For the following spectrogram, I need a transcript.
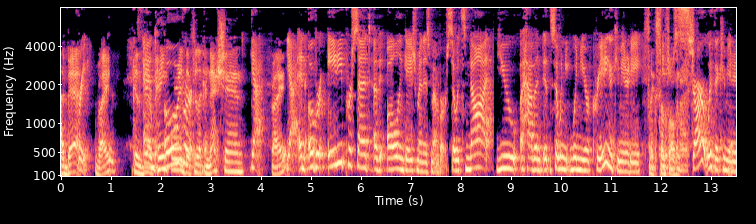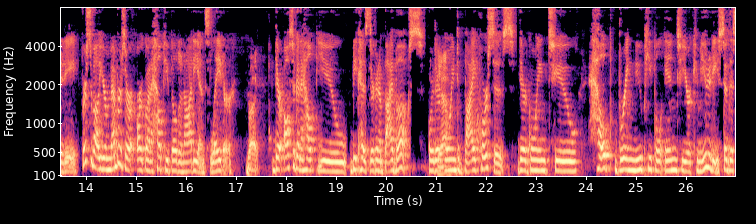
I bet. Free. Right? Because they're And paying for it, they feel a connection, Yeah. right? Yeah, and over 80% of all engagement is members. So it's not you haven't it, so when you, when you're creating a community, It's like if you self-organized. start with a community. First of all, your members are, are going to help you build an audience later. Right. They're also going to help you because they're going to buy books or they're Yeah. going to buy courses. They're going to help bring new people into your community. So this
